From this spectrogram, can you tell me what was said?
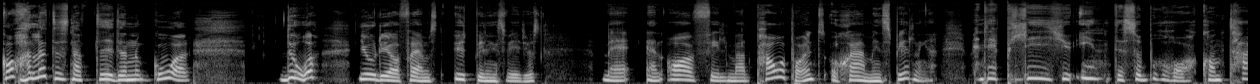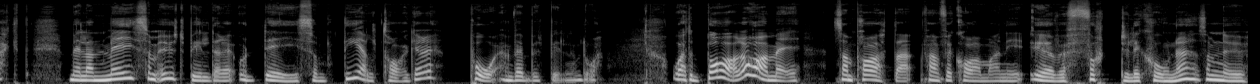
galet hur snabbt tiden går, då gjorde jag främst utbildningsvideos med en avfilmad powerpoint och skärminspelningar. Men det blir ju inte så bra kontakt mellan mig som utbildare och dig som deltagare på en webbutbildning då. Och att bara ha mig som pratar framför kameran i över 40 lektioner som nu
